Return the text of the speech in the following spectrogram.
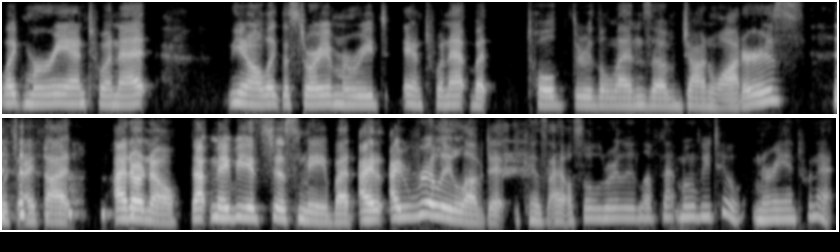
like marie antoinette you know like the story of marie antoinette but told through the lens of john waters which I thought, I don't know, that maybe it's just me, but I, I really loved it because I also really love that movie too, Marie Antoinette.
